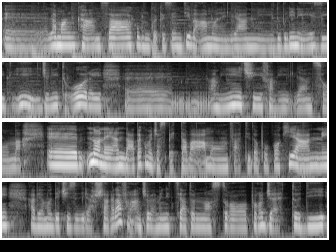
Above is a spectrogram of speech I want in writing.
eh, la mancanza comunque che sentivamo negli anni dublinesi di genitori, eh, amici, famiglia, insomma. Eh, non è andata come ci aspettavamo, infatti dopo pochi anni abbiamo deciso di lasciare la Francia, abbiamo iniziato il nostro progetto di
